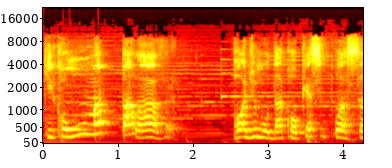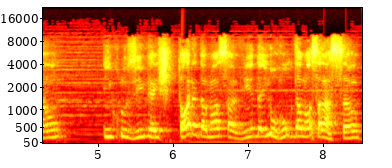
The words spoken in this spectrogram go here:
que com uma palavra pode mudar qualquer situação, inclusive a história da nossa vida e o rumo da nossa nação.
